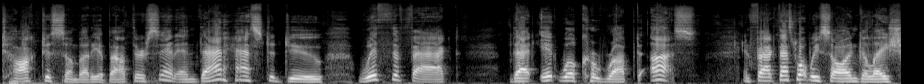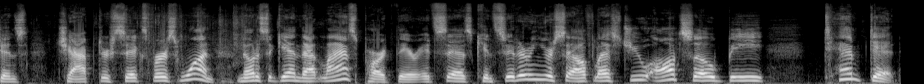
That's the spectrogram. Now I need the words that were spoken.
talk to somebody about their sin. And that has to do with the fact that it will corrupt us. In fact, that's what we saw in Galatians chapter 6, verse 1. Notice again that last part there. It says, Considering yourself, lest you also be tempted.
